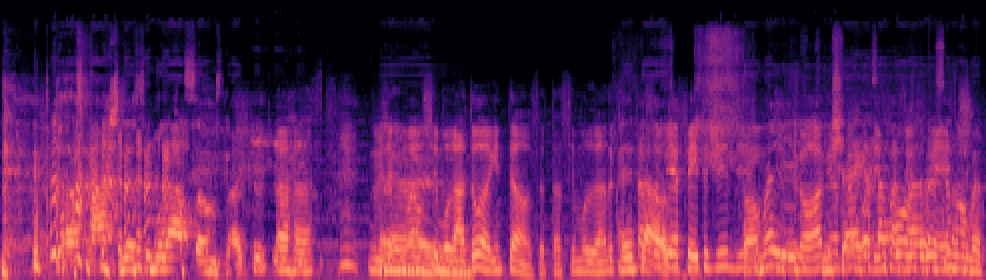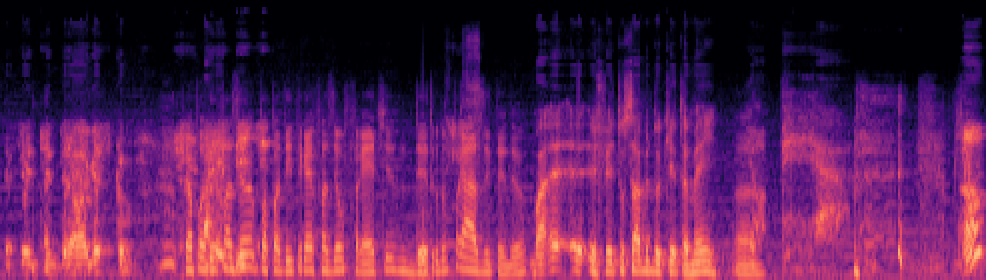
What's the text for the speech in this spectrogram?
Faz parte da simulação, sabe? Aham. No jogo não é um simulador? Então, você tá simulando que você tá Então, sob efeito de, de, Toma de aí, droga pra enxerga poder essa fazer porra o desse frete. número. Efeito de drogas com. Pra poder, fazer, pra poder fazer o frete dentro do prazo, entendeu? Mas é, é, efeito sabe do que também? Ah. Hã?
